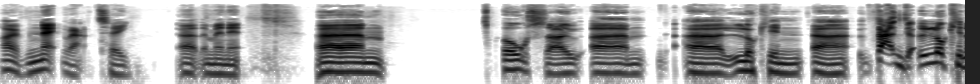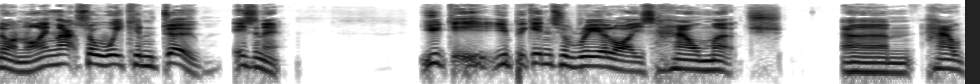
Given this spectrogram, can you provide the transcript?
I've necked that tea at the minute. Um, also, um, uh, looking uh, that, looking online. That's all we can do, isn't it? You you begin to realise how much um, how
